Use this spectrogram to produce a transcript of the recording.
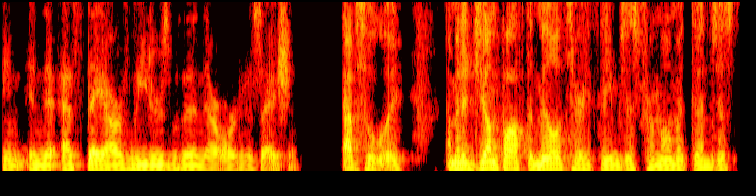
in, in their, as they are leaders within their organization. Absolutely. I'm going to jump off the military theme just for a moment, then just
